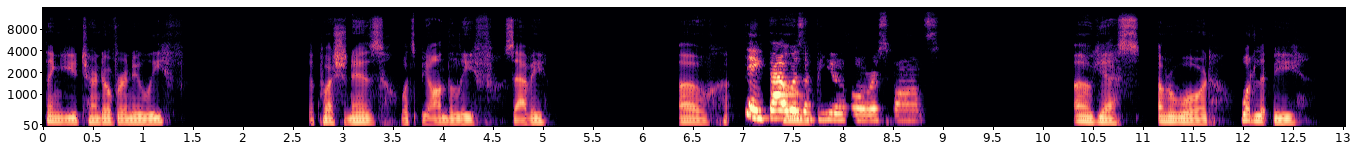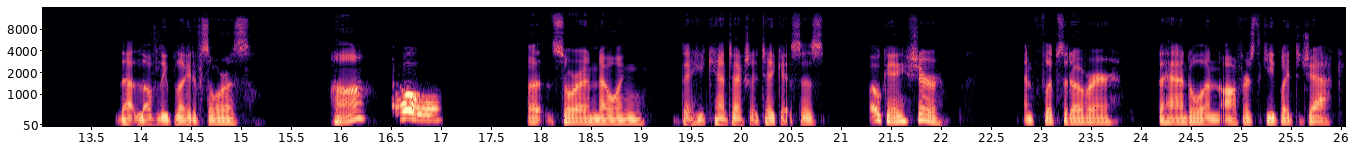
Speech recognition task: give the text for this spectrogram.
Thinking you turned over a new leaf. The question is, what's beyond the leaf, savvy? Oh, I think that was a Oh. beautiful response. oh yes, a reward. What'll it be? That lovely blade of Sora's. Huh? Oh, But Sora, knowing that he can't actually take it, says, Okay, sure. And flips it over the handle and offers the keyblade to Jack.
